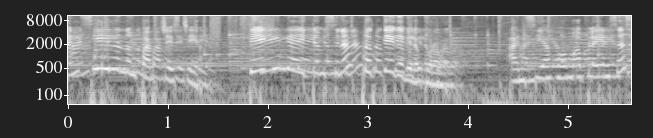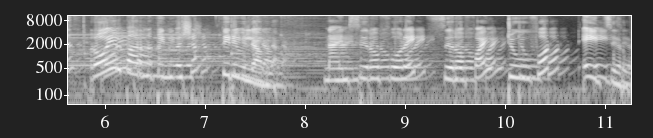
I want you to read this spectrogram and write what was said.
അൻസിയയിൽ നിന്നും പർച്ചേസ് ചെയ്യാം. തേക്കിന്റെ ഐറ്റംസിന് പ്രത്യേക വിലക്കുറവ്. അൻസിയ ഹോം അപ്ലയൻസസ് റോയൽ പാർന്ന് പിൻവശം Thiruvilwamala. Nine zero four eight zero five two four eight zero.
